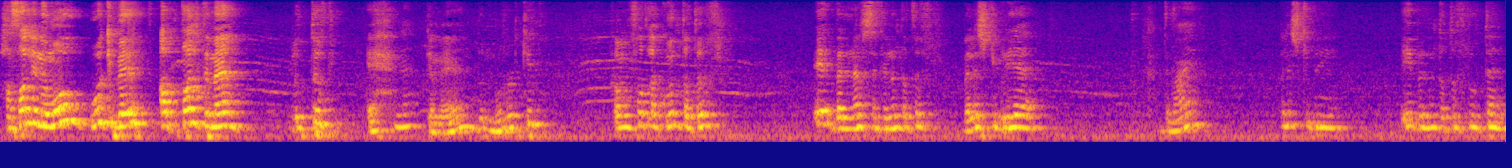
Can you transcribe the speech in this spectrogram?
حصل لي نمو وكبرت أبطلت ما للطفل. إحنا كمان بنمر بكده. فمن فضلك وأنت طفل اقبل نفسك إن أنت طفل. بلاش كبرياء. انت معايا؟ بلاش كبرياء. اقبل إن أنت طفل وتنمو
